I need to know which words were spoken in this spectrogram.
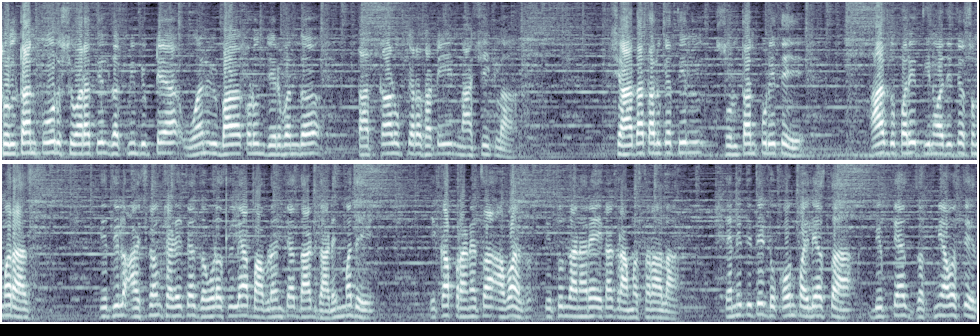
सुलतानपूर शिवारातील जखमी बिबट्या वन विभागाकडून जेरबंद तात्काळ उपचारासाठी नाशिकला. शहादा तालुक्यातील सुलतानपूर येथे आज दुपारी तीन वाजेच्या सुमारास येथील आश्रमशाळेच्या जवळ असलेल्या बाबडांच्या दाट झाडींमध्ये एका प्राण्याचा आवाज तेथून जाणाऱ्या एका ग्रामस्थाला आला. त्यांनी तिथे डोकावून पाहिले असता बिबट्या जखमी अवस्थेत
